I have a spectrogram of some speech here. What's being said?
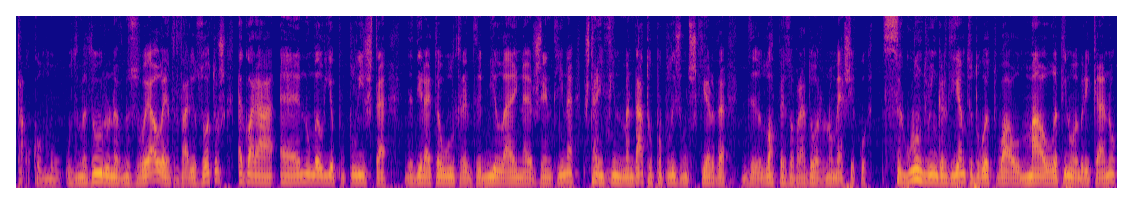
tal como o de Maduro na Venezuela, entre vários outros. Agora há a anomalia populista de direita ultra de Milei na Argentina. Está em fim de mandato o populismo de esquerda de López Obrador no México. Segundo ingrediente do atual mal latino-americano,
